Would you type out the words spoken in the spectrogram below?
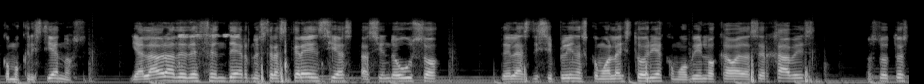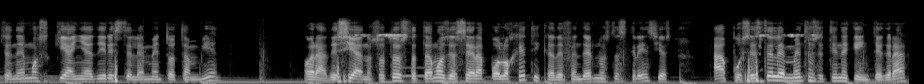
como cristianos. Y a la hora de defender nuestras creencias, haciendo uso de las disciplinas como la historia, como bien lo acaba de hacer Javes, nosotros tenemos que añadir este elemento también. Ahora, decía, nosotros tratamos de hacer apologética, defender nuestras creencias. Ah, pues este elemento se tiene que integrar.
